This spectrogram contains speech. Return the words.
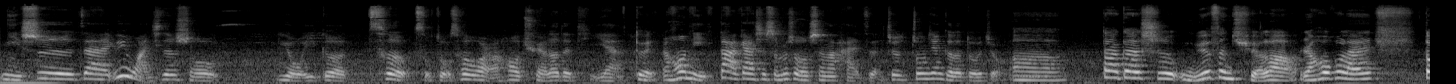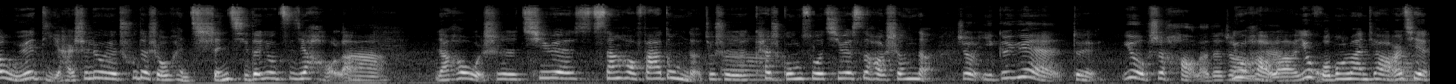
你是在孕晚期的时候有一个侧左侧卧然后瘸了的体验，对。然后你大概是什么时候生了孩子？就中间隔了多久？嗯。大概是五月份瘸了，然后后来到五月底还是六月初的时候，很神奇的又自己好了。啊，然后我是七月三号发动的，就是开始宫缩，七月四号生的，就一个月，对，又是好了的状态，又好了，又活蹦乱跳。而且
